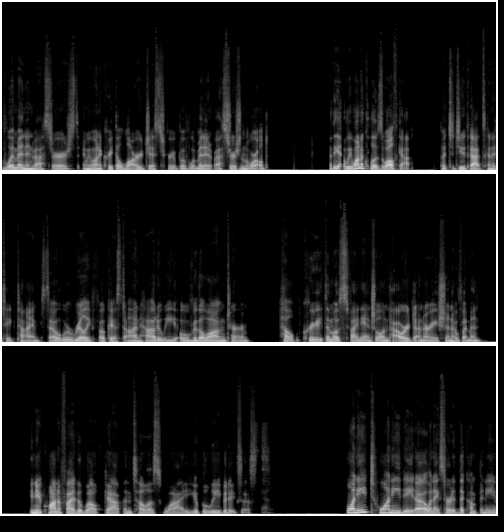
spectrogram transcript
women investors, and we want to create the largest group of women investors in the world. I think we want to close the wealth gap, but to do that, it's going to take time. So we're really focused on how do we, over the long term, help create the most financial empowered generation of women. Can you quantify the wealth gap and tell us why you believe it exists? 2020 data, when I started the company,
